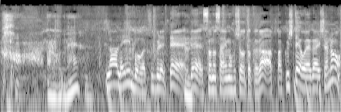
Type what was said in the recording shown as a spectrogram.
はあなるほどねラ・レインボーが潰れて、うん。でその債務保証とかが圧迫して親会社の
